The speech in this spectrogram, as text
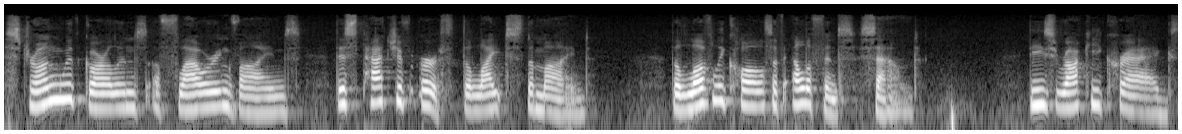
Strung with garlands of flowering vines this patch of earth delights the mind the lovely calls of elephants sound. These rocky crags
